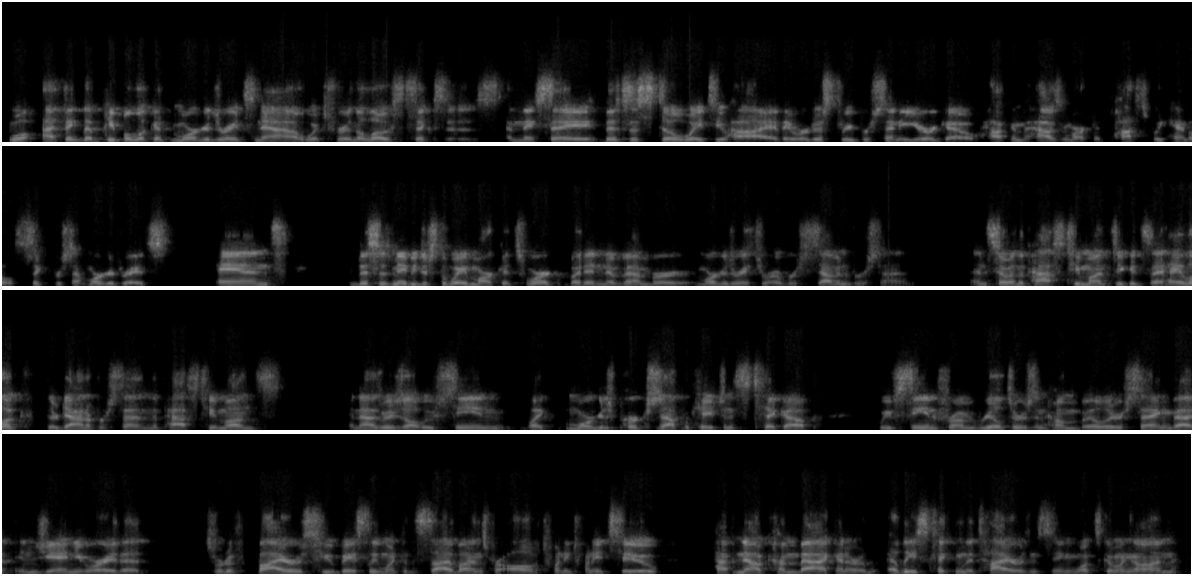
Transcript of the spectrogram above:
Well, I think that people look at mortgage rates now, which were in the low sixes, and they say this is still way too high. They were just 3% a year ago. How can the housing market possibly handle 6% mortgage rates? And this is maybe just the way markets work, but in November, mortgage rates were over 7%. And so in the past two months, you could say, hey, look, they're down a percent in the past two months. And as a result, we've seen like mortgage purchase applications tick up. We've seen from realtors and home builders saying that in January that sort of buyers who basically went to the sidelines for all of 2022 have now come back and are at least kicking the tires and seeing what's going on.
